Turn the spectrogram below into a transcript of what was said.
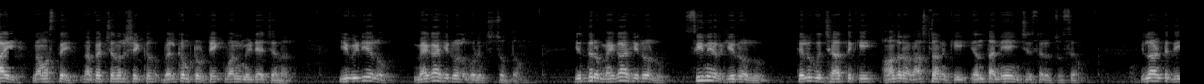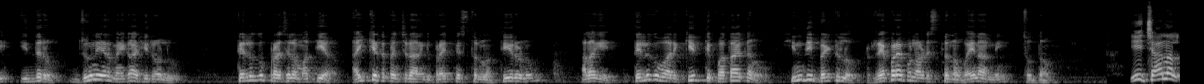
హాయ్ నమస్తే. నా పేరు Chandrashekhar. Welcome to take one media channel. ఈ వీడియోలో మెగా హీరోల గురించి చూద్దాం. ఇద్దరు మెగా హీరోలు సీనియర్ హీరోలు తెలుగు జాతికి ఆంధ్ర రాష్ట్రానికి ఎంత అన్యాయం చేశారో చూసాం ఇలాంటిది ఇద్దరు జూనియర్ మెగా హీరోలు తెలుగు ప్రజల మధ్య ఐక్యత పెంచడానికి ప్రయత్నిస్తున్న తీరును అలాగే తెలుగు వారి కీర్తి పతాకను హిందీ బెల్టులో రెపరెపలాడిస్తున్న వైనాన్ని చూద్దాం. ఈ ఛానల్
